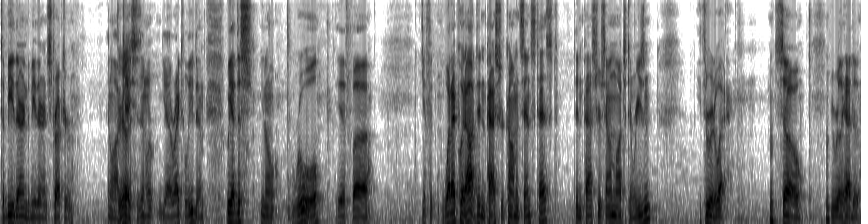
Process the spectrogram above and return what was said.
to be there and to be their instructor in a lot of cases, and yeah, right to lead them. We had this, you know, rule if. Uh, if what I put out didn't pass your common sense test, didn't pass your sound logic and reason, you threw it away. So you really had to,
